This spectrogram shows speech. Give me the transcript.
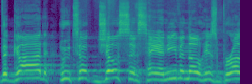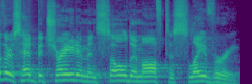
the God who took Joseph's hand, even though his brothers had betrayed him and sold him off to slavery.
